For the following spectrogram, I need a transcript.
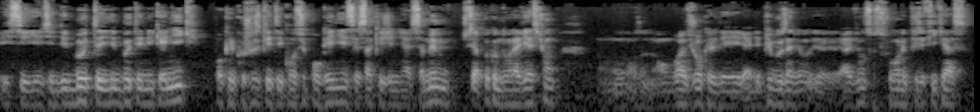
Et c'est une beauté, mécanique pour quelque chose qui était conçu pour gagner. C'est ça qui est génial. C'est un peu comme dans l'aviation. On, voit toujours que les, plus beaux avions, euh, avions, sont souvent les plus efficaces.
